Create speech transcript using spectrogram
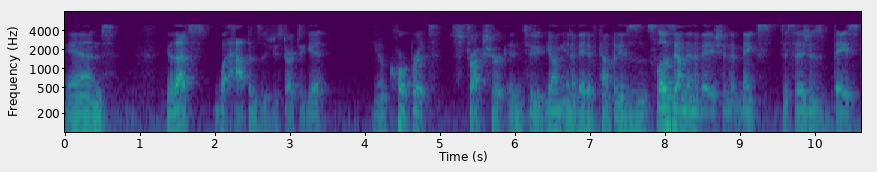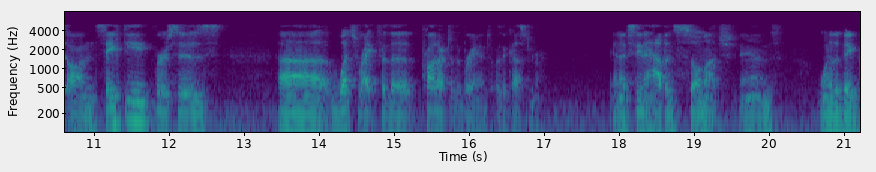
And you know that's what happens as you start to get you know corporate structure into young innovative companies it slows down the innovation. It makes decisions based on safety versus uh, what's right for the product or the brand or the customer. And i've seen it happen so much. And one of the big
